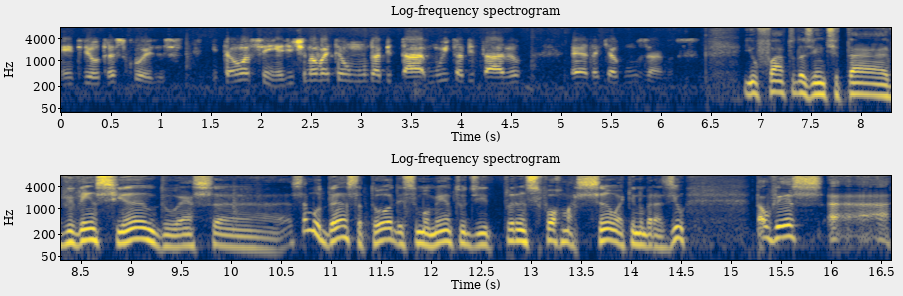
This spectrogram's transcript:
entre outras coisas. Então, assim, a gente não vai ter um mundo habita muito habitável é, daqui a alguns anos. E o fato da gente estar tá vivenciando essa, essa mudança toda, esse momento de transformação aqui no Brasil, talvez a, a,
